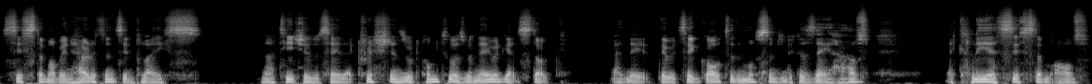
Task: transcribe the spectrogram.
system of inheritance in place. And our teachers would say that Christians would come to us when they would get stuck and they, they would say go to the Muslims because they have a clear system of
